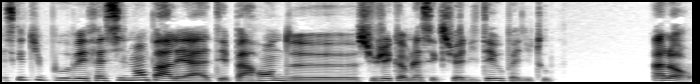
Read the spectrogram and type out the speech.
Est-ce que tu pouvais facilement parler à tes parents de sujets comme la sexualité ou pas du tout? Alors,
